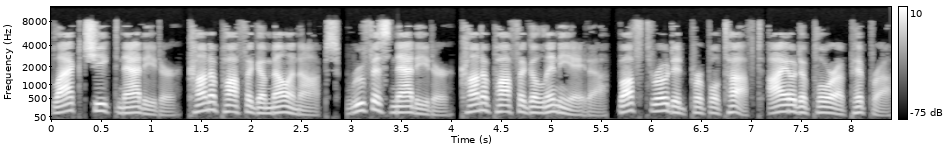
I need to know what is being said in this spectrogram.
black-cheeked gnat-eater Conopophaga melanops, rufous gnat-eater Conopophaga lineata, buff-throated purple-tuft Iodopleura pipra,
